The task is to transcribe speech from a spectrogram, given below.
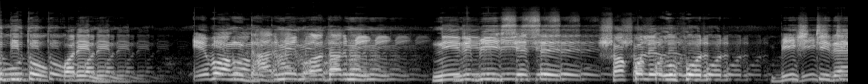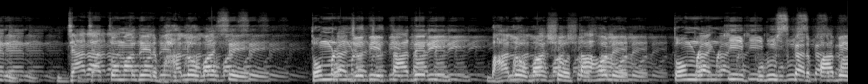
উদিত করেন। এবং ধার্মিক অধার্মিক নির্বিশেষে সকলের উপর বৃষ্টি দেন। যারা তোমাদের ভালোবাসে তোমরা যদি তাদেরই ভালোবাসো তাহলে তোমরা কি পুরস্কার পাবে?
